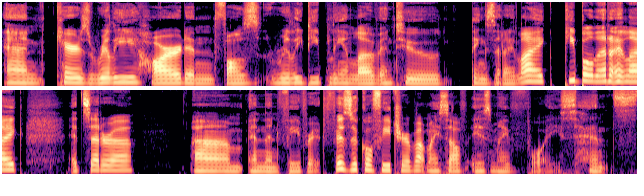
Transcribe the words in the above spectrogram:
and cares really hard and falls really deeply in love into things that I like, people that I like, etc. Um, and then favorite physical feature about myself is my voice, hence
